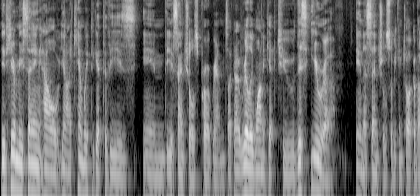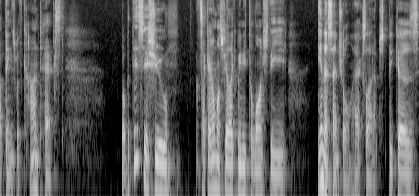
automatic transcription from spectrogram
you'd hear me saying how you know I can't wait to get to these in the Essentials program. It's like I really want to get to this era in Essentials so we can talk about things with context. But with this issue, it's like I almost feel like we need to launch the inessential X Lapsed because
